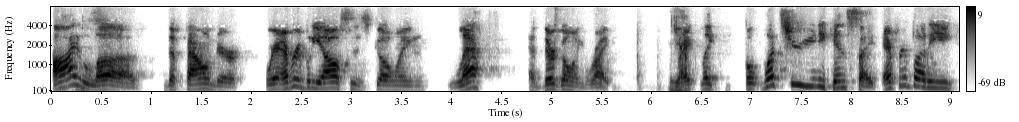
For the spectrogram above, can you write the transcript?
I love the founder where everybody else is going left and they're going right. Yeah. Right. Like, but what's your unique insight? Everybody,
